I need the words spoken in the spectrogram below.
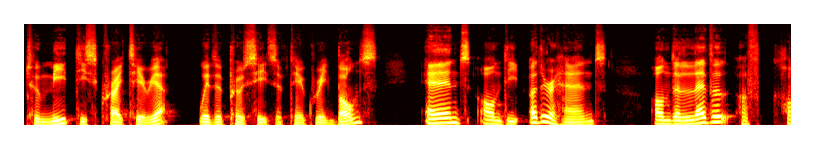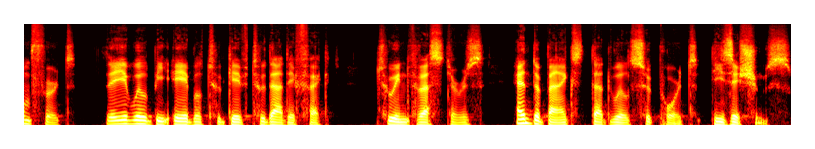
to meet these criteria with the proceeds of their green bonds, and on the other hand, on the level of comfort they will be able to give to that effect to investors and the banks that will support these issues.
